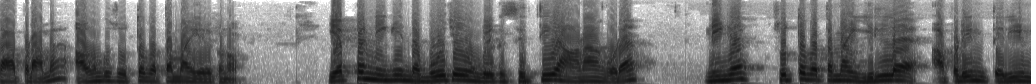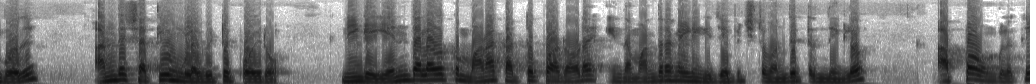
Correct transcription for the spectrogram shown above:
சாப்பிடாம அவங்க சுத்தபத்தமா இருக்கணும். எப்ப நீங்க இந்த பூஜை உங்களுக்கு சித்தியே ஆனா கூட நீங்க சுத்தபத்தமா இல்ல அப்படின்னு தெரியும் போது அந்த சக்தி உங்களை விட்டு போயிடும் நீங்க எந்த அளவுக்கு மன கட்டுப்பாடோட இந்த மந்திரங்கள் நீங்க ஜெபிச்சுட்டு வந்துட்டு இருந்தீங்களோ அப்ப உங்களுக்கு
